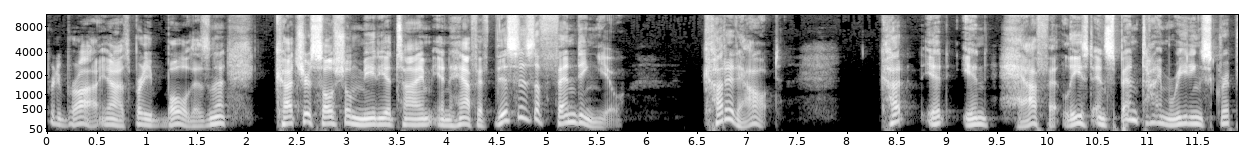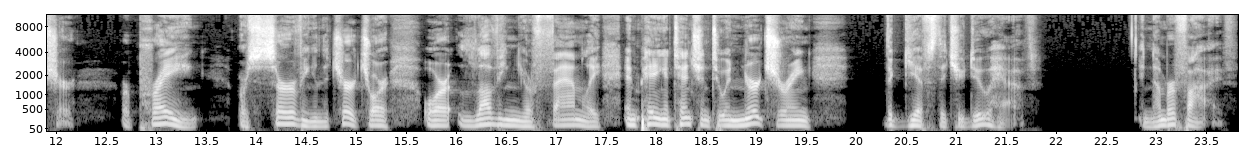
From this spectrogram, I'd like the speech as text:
Pretty broad. Yeah, it's pretty bold, isn't it? Cut your social media time in half. If this is offending you, cut it out cut it in half at least and spend time reading scripture or praying or serving in the church or or loving your family and paying attention to and nurturing the gifts that you do have. And number 5,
